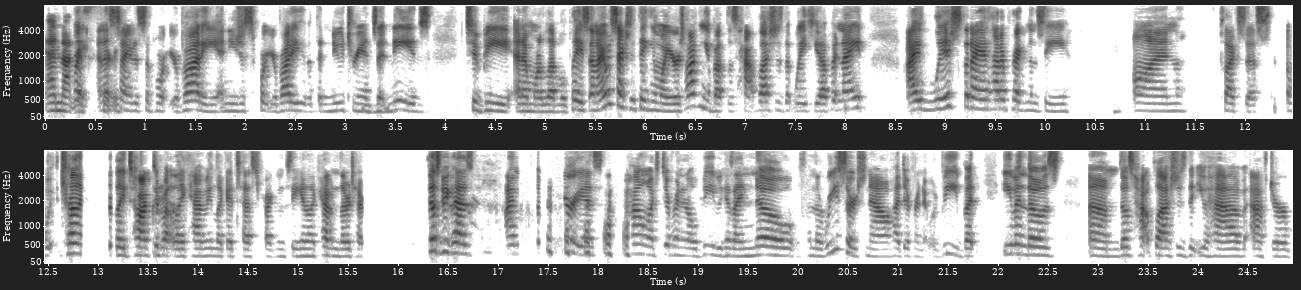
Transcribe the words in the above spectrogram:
And not right. Necessary. And it's trying to support your body, and you just support your body with the nutrients mm-hmm. it needs to be in a more level place. And I was actually thinking while you were talking about those hot flashes that wake you up at night, I wish that I had had a pregnancy on plexus. Charlie really talked about like having like a test pregnancy and like having their type just because I'm curious how much different it'll be because I know from the research now how different it would be. But even those um, those hot flashes that you have after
